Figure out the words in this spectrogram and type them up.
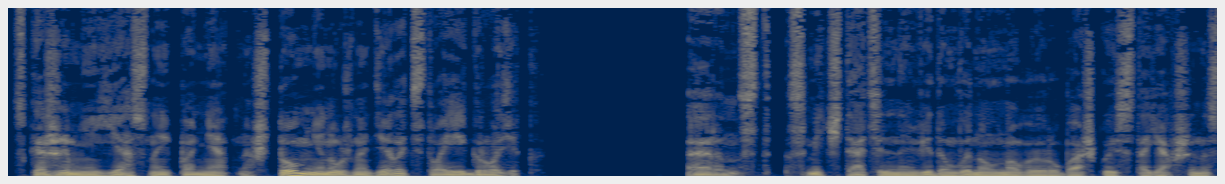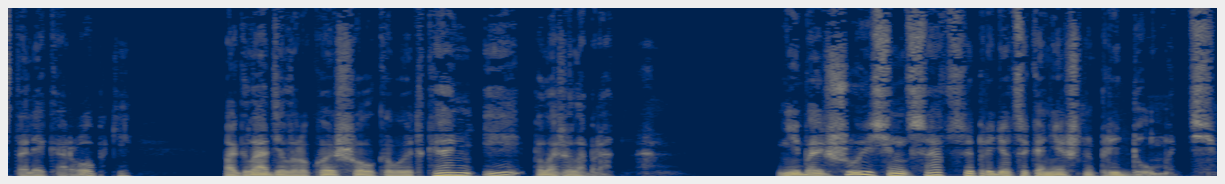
Скажи мне ясно и понятно, что мне нужно делать с твоей грозик?» Эрнст с мечтательным видом вынул новую рубашку из стоявшей на столе коробки, погладил рукой шелковую ткань и положил обратно. Небольшую сенсацию придется, конечно, придумать.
